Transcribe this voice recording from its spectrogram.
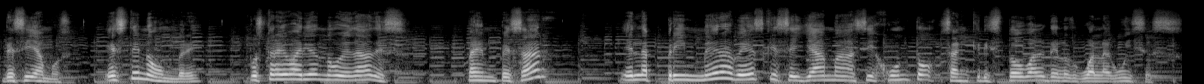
decíamos, este nombre pues trae varias novedades. Para empezar, es la primera vez que se llama así junto San Cristóbal de los Gualagüises.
